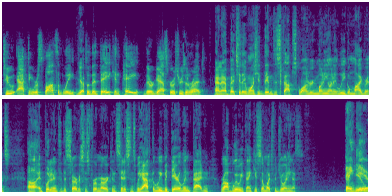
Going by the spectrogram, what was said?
to acting responsibly yep. so that they can pay their gas, groceries, and rent. And I bet you they want you, them to stop squandering money on illegal migrants uh, and put it into the services for American citizens. We have to leave it there. Lynne Patton, Rob Bluey, thank you so much for joining us. Thank, thank you. you.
